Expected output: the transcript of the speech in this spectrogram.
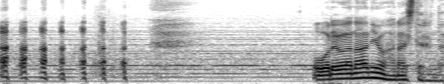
俺は何を話してるんだ？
